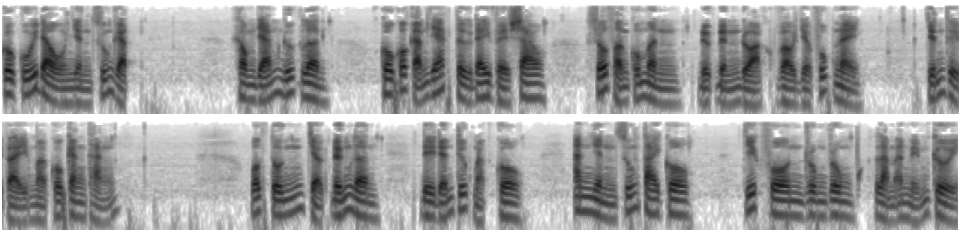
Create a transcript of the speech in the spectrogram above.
cô cúi đầu nhìn xuống gạch. Không dám ngước lên, cô có cảm giác từ đây về sau, số phận của mình được định đoạt vào giờ phút này. Chính vì vậy mà cô căng thẳng. Quốc Tuấn chợt đứng lên, đi đến trước mặt cô. Anh nhìn xuống tay cô, chiếc phone rung rung làm anh mỉm cười.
